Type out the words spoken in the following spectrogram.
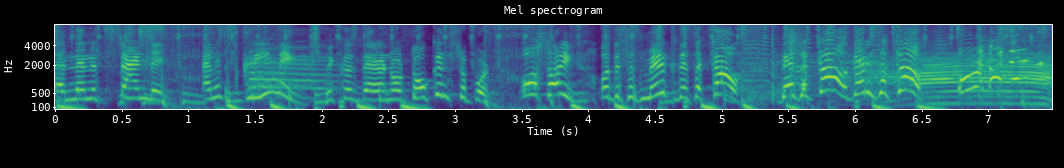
and then it's standing and it's screaming because there are no tokens to put. Oh, sorry. Oh, this is milk. There's a cow. There's a cow. There is a cow. Oh my God, there is a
